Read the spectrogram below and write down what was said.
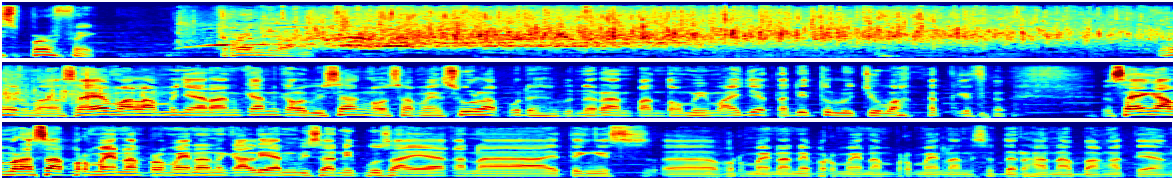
It's perfect. Keren banget. Keren banget. Saya malah menyarankan kalau bisa nggak usah main sulap, udah beneran pantomim aja. Tadi tuh lucu banget gitu. Saya nggak merasa permainan-permainan kalian bisa nipu saya karena I think is uh, permainannya permainan-permainan sederhana banget yang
